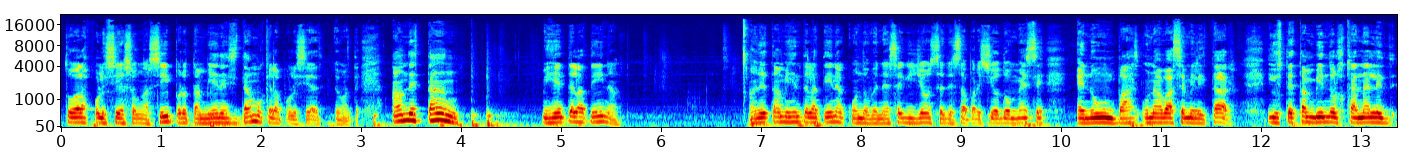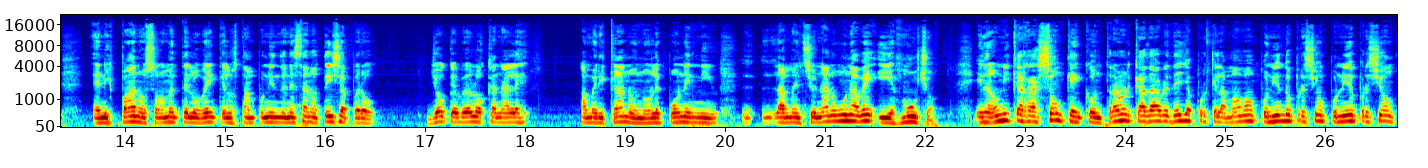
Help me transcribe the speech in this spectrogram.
todas las policías son así, pero también necesitamos que la policía levante. ¿A dónde están mi gente latina? ¿Dónde está mi gente latina cuando Vanessa Guillón se desapareció dos meses en un una base militar? Y ustedes están viendo los canales en hispano, solamente lo ven que lo están poniendo en esa noticia, pero yo que veo los canales americanos no le ponen ni... La mencionaron una vez y es mucho. Y la única razón que encontraron el cadáver de ella porque la mamá poniendo presión, poniendo presión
